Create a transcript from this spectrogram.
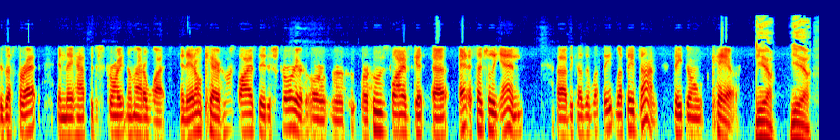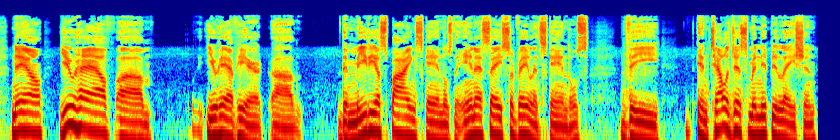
is a threat, and they have to destroy it no matter what. And they don't care whose lives they destroy or or, or, or whose lives get uh, essentially end uh, because of what they what they've done. They don't care. Yeah, yeah. Now you have um, you have here um, the media spying scandals, the NSA surveillance scandals, the intelligence manipulation,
